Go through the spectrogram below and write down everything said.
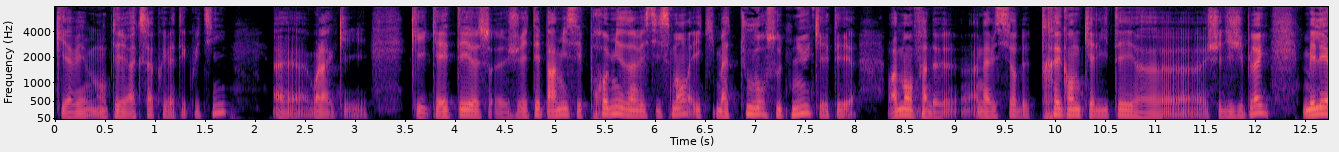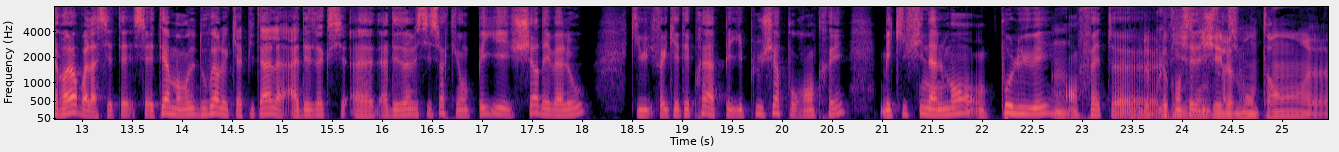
qui avait monté AXA Private Equity, euh, voilà, qui, qui, qui, a été, euh, j'ai été parmi ses premiers investissements et qui m'a toujours soutenu, qui a été vraiment, enfin, de, un investisseur de très grande qualité euh, chez DigiPlug. Mais l'erreur, voilà, c'était, ça a été à un moment d'ouvrir le capital à des à, des investisseurs qui ont payé cher des valos, qui, enfin, qui étaient prêts à payer plus cher pour rentrer, mais qui finalement ont pollué mmh. en fait euh, le conseil d'administration. le montant euh,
